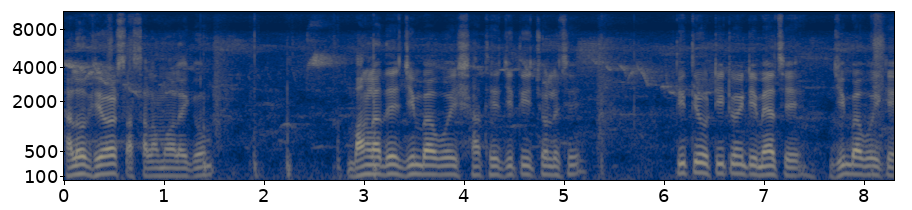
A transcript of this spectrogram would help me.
হ্যালো ভিউয়ার্স আসসালামু আলাইকুম বাংলাদেশ জিম্বাবুয়ের সাথে জিতেই চলেছে। তৃতীয় টি টোয়েন্টি ম্যাচে জিম্বাবুয়েকে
